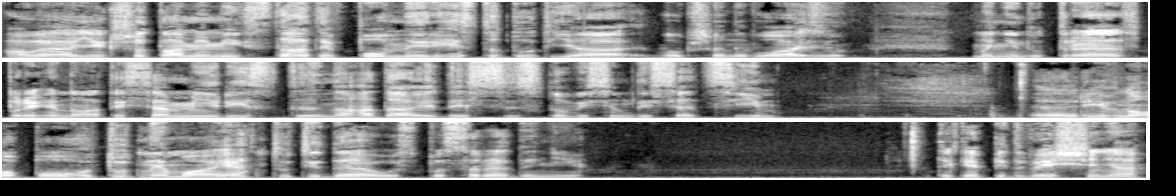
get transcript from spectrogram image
Але якщо там я міг стати в повний ріст, то тут я взагалі не влазю. Мені тут треба пригинатися. Мій ріст, нагадаю, десь 187. Е, Рівного полу тут немає. Тут іде ось посередині таке підвищення.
